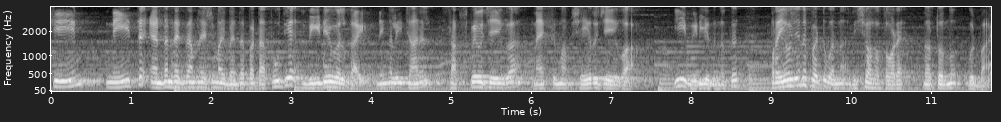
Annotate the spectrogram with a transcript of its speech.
കീം നീറ്റ് എൻട്രൻസ് എക്സാമിനേഷനുമായി ബന്ധപ്പെട്ട പുതിയ വീഡിയോകൾക്കായി നിങ്ങൾ ഈ ചാനൽ സബ്സ്ക്രൈബ് ചെയ്യുക മാക്സിമം ഷെയർ ചെയ്യുക. ഈ വീഡിയോ നിങ്ങൾക്ക് പ്രയോജനപ്പെട്ടുവെന്ന വിശ്വാസത്തോടെ നിർത്തുന്നു. ഗുഡ് ബൈ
